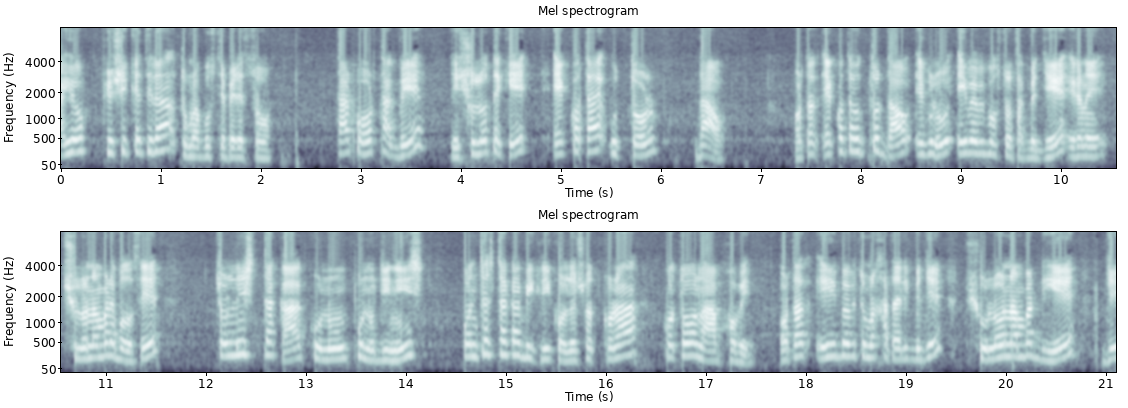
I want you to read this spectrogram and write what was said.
আই হোপ প্রিয় শিক্ষার্থীরা তোমরা বুঝতে পেরেছ। তারপর থাকবে এই ষোলো থেকে এক কথায় উত্তর দাও। অর্থাৎ এক কথায় উত্তর দাও, এগুলো এইভাবে প্রশ্ন থাকবে যে এখানে ষোলো নম্বরে বলছে, চল্লিশ টাকা কোনো কোনো জিনিস পঞ্চাশ টাকা বিক্রি করলে শতকরা কত লাভ হবে? অর্থাৎ এইভাবে তোমরা খাতায় লিখবে যে ষোলো নাম্বার দিয়ে যে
